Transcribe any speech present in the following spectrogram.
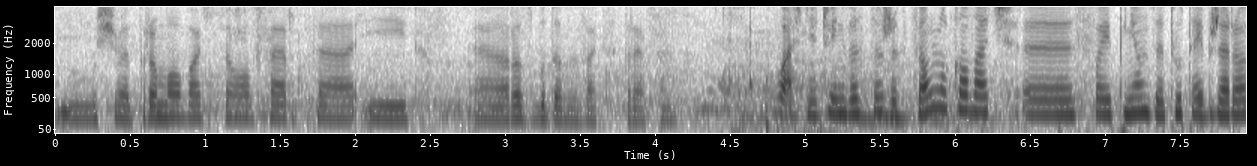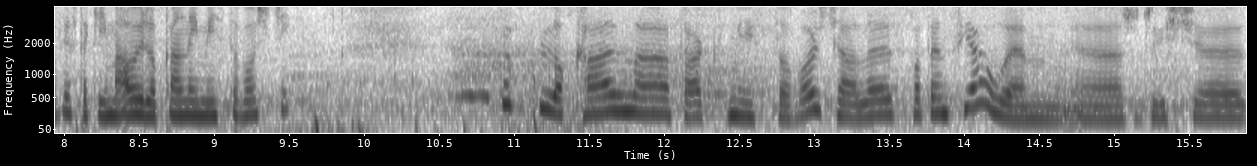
Musimy promować tę ofertę i rozbudowywać strefę. Właśnie, czy inwestorzy chcą lokować swoje pieniądze tutaj w Żarowie, w takiej małej, lokalnej miejscowości? Lokalna, tak, miejscowość, ale z potencjałem. E, Rzeczywiście e,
